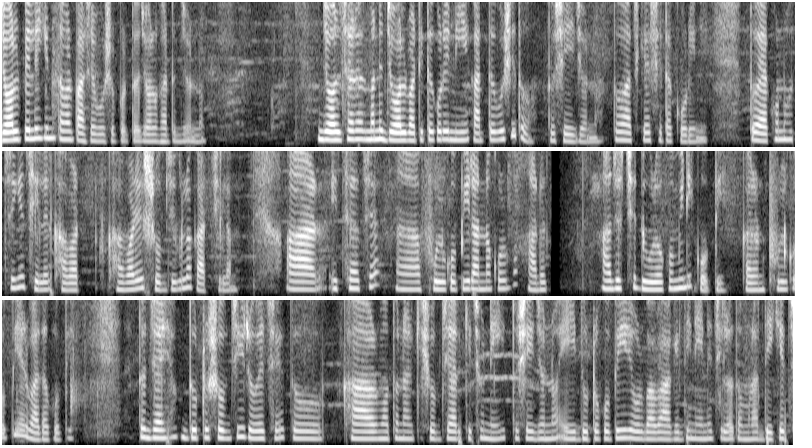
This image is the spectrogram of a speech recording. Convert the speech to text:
জল পেলেই কিন্তু আমার পাশে বসে পড়তো জল ঘাটার জন্য। জল ছাড়া মানে জল বাটিতে করে নিয়ে কাটতে বসি তো তো সেই জন্য। তো আজকে আর সেটা করিনি। তো এখন হচ্ছে গিয়ে ছেলের খাবার, খাবারের সবজিগুলো কাটছিলাম। আর ইচ্ছা আছে ফুলকপি রান্না করব। আর আজ হচ্ছে দু রকমেরই কপি, কারণ ফুলকপি আর বাঁধাকপি। তো যাই হোক, দুটো সবজি রয়েছে, তো খাওয়ার মতন আর কি সবজি আর কিছু নেই। তো সেই জন্য এই দুটো কপি ওর বাবা আগের দিন এনেছিল, তোমরা দেখেছ।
